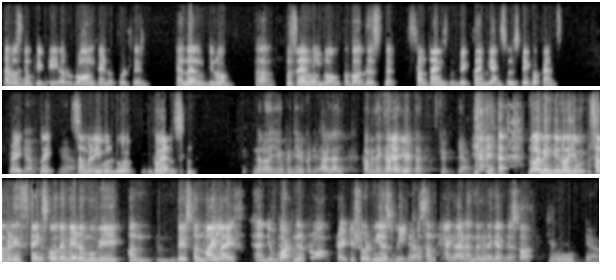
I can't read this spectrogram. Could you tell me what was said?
that was hmm. completely a wrong kind of portrayal and then you know uh, hussain will know about this that sometimes the big time gangsters take offense right yeah. like yeah. somebody will do a go ahead no, no, you continue. continue. I'll, I'll come with the example yeah, you, later. Yeah. yeah. No, I mean, you know, you somebody thinks, oh, they made a movie on based on my life, and you've gotten it wrong, right? You showed me as weak or something like that, and then they get pissed off. Yeah.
